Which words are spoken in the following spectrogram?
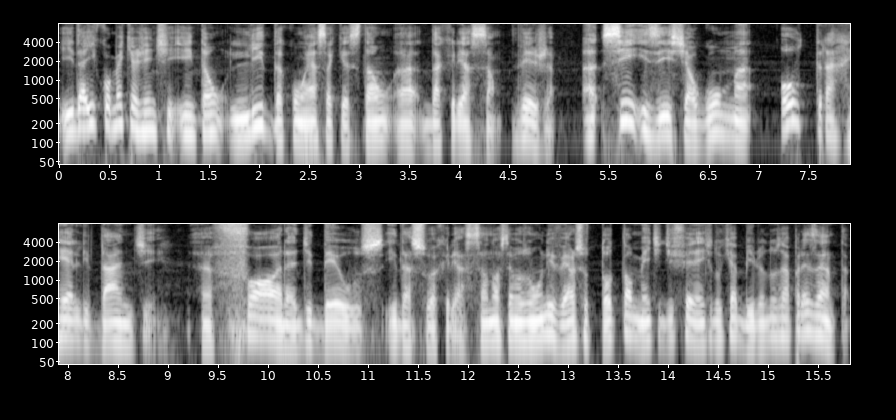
E daí, como é que a gente então lida com essa questão uh, da criação? Veja, uh, se existe alguma outra realidade uh, fora de Deus e da sua criação, nós temos um universo totalmente diferente do que a Bíblia nos apresenta.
